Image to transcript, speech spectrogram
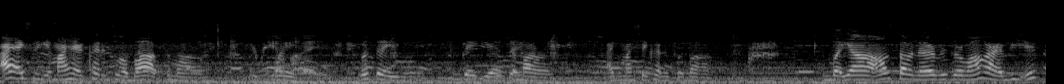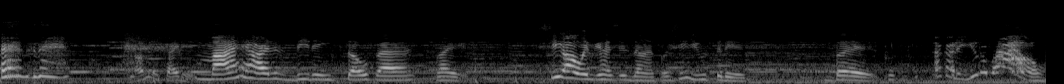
I actually get my hair cut into a bob tomorrow. Wait, what's today? Tuesday. Yeah, tomorrow. I get my shit cut into a bob. But y'all, I'm so nervous, bro. My heart beating fast as. I'm excited. My heart is beating so fast. Like, she always get her shit done, so she used to this. But I got a unibrow.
